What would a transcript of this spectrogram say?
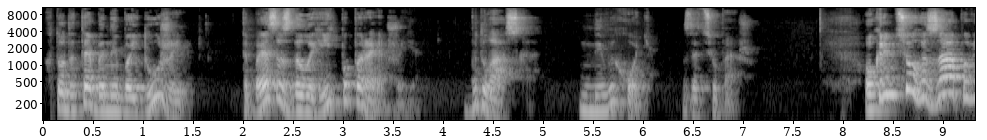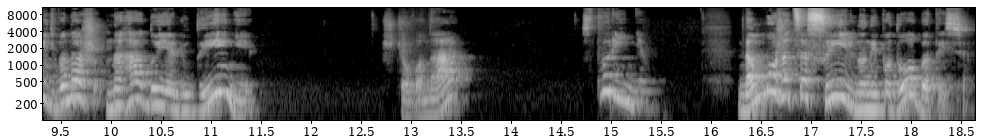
хто до тебе не байдужий, тебе заздалегідь попереджує. Будь ласка, не виходь за цю межу. Окрім цього, заповідь вона ж нагадує людині, що вона створіння. Нам може це сильно не подобатися,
